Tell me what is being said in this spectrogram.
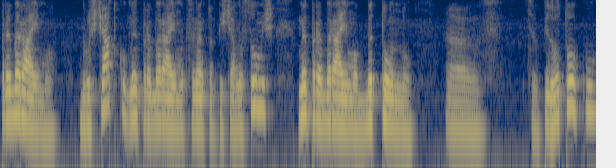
прибираємо брусчатку, ми прибираємо цементно-піщану суміш, ми прибираємо бетонну е, цю підготовку,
